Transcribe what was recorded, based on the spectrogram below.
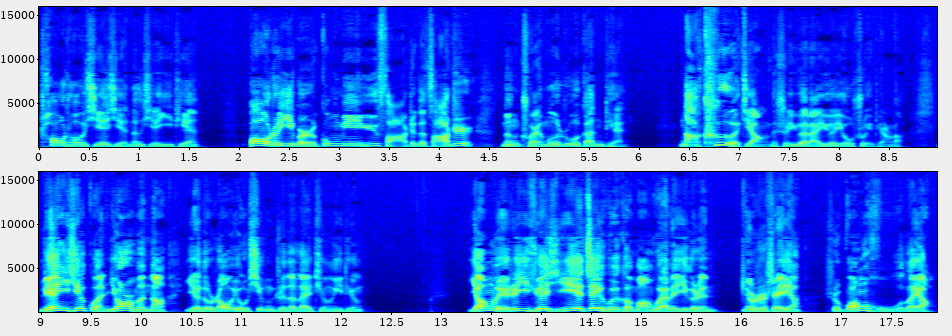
抄抄写写能写一天，抱着一本《公民与法》这个杂志，能揣摩若干天。那课讲的是越来越有水平了，连一些管教们呢也都饶有兴致的来听一听。杨伟这一学习，这回可忙坏了一个人，又是谁呀？是王虎子呀！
